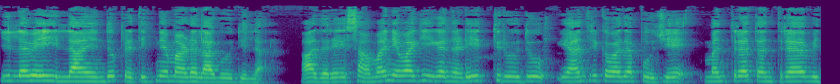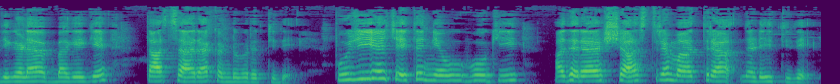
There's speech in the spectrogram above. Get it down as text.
ಇಲ್ಲವೇ ಇಲ್ಲ ಎಂದು ಪ್ರತಿಜ್ಞೆ ಮಾಡಲಾಗುವುದಿಲ್ಲ. ಆದರೆ ಸಾಮಾನ್ಯವಾಗಿ ಈಗ ನಡೆಯುತ್ತಿರುವುದು ಯಾಂತ್ರಿಕವಾದ ಪೂಜೆ, ಮಂತ್ರ, ತಂತ್ರ, ವಿಧಿಗಳ ಬಗೆಗೆ ತಾತ್ಸಾರ ಕಂಡುಬರುತ್ತಿದೆ. ಪೂಜೆಯ ಚೈತನ್ಯವು ಹೋಗಿ ಅದರ ಶಾಸ್ತ್ರ ಮಾತ್ರ ನಡೆಯುತ್ತಿದೆ.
